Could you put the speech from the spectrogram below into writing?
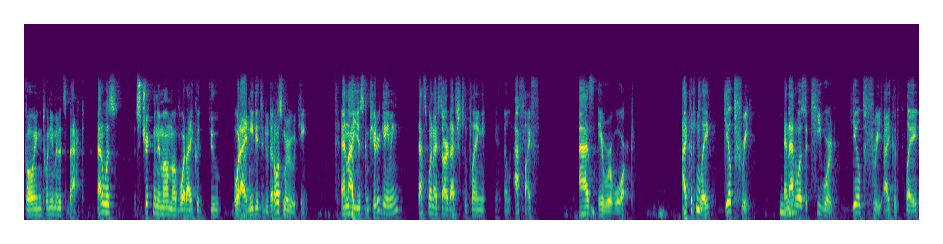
going 20 minutes back. That was the strict minimum of what I could do, what I needed to do. That was my routine, and I used computer gaming. That's when I started actually playing Half-Life as a reward. I could hmm. play guilt-free. And that mm-hmm. was the key word, guilt-free. I could play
